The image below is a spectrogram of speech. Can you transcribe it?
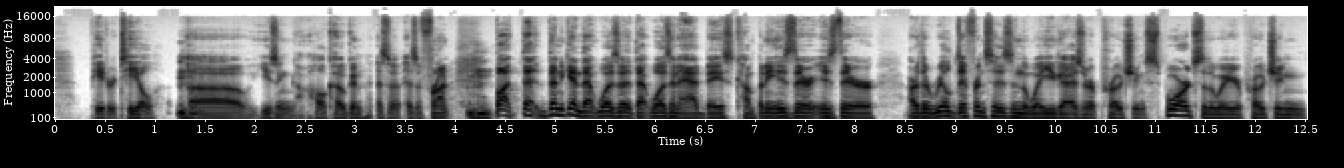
Peter Thiel. Mm-hmm. Uh, using Hulk Hogan as a as a front, mm-hmm. but that, then again, that was a that was an ad based company. Is there is there are there real differences in the way you guys are approaching sports or the way you're approaching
